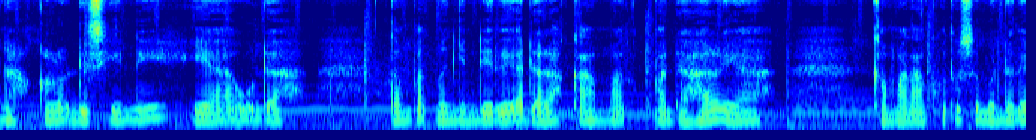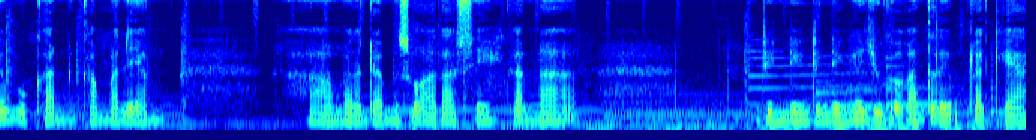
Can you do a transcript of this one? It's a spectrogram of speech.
Nah kalau di sini ya udah tempat menyendiri adalah kamar. Padahal ya kamar aku tuh sebenarnya bukan kamar yang uh, meredam suara sih. Karena dinding-dindingnya juga kan triplek ya.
